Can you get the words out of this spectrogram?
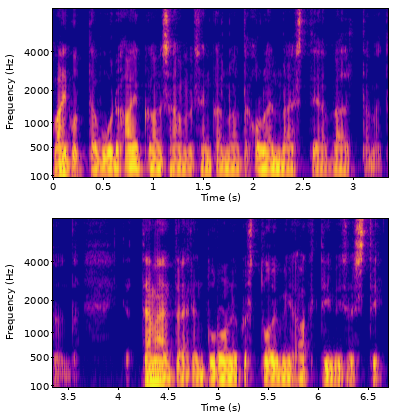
vaikuttavuuden aikaansaamisen kannalta olennaista ja välttämätöntä. Ja tämän tähden Turun yliopisto toimii aktiivisesti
